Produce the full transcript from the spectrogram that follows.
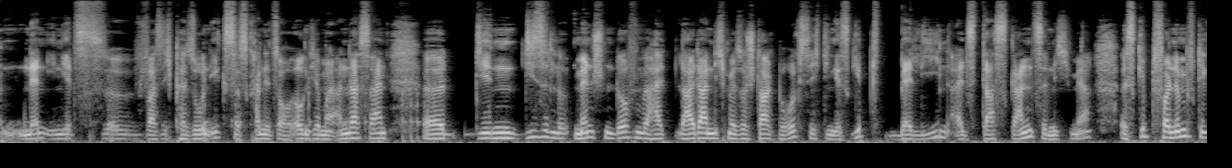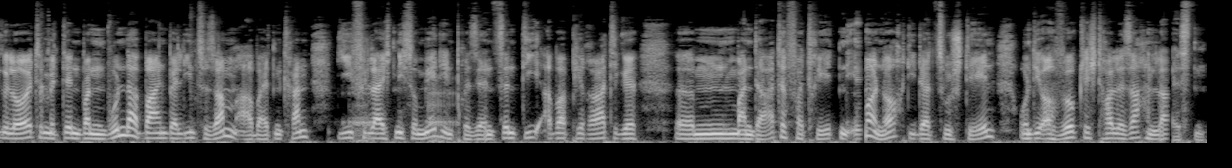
nenn ihn jetzt, äh, was ich Person X, das kann jetzt auch irgendjemand anders sein, äh, den, diese Menschen dürfen wir halt leider nicht mehr so stark berücksichtigen. Es gibt Berlin als das Ganze nicht mehr. Es gibt vernünftige Leute, mit denen man wunderbar in Berlin zusammenarbeiten kann, die vielleicht nicht so medienpräsent sind, die aber piratige ähm, Mandate vertreten, immer noch, die dazu stehen und die auch wirklich tolle Sachen leisten.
